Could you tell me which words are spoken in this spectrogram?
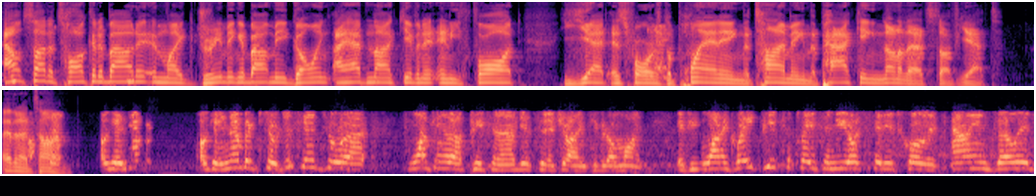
outside of talking about it and like dreaming about me going, I have not given it any thought yet as far as the planning, the timing, the packing, none of that stuff yet. I haven't had time. Okay, number, okay, number two, just get into uh, one thing about pizza, and I'll get to the Giants if you don't mind. If you want a great pizza place in New York City, it's called Italian Village.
